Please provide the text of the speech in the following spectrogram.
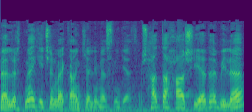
belirtmek için mekan kelimesini getirmiş. Hatta haşiyede bile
